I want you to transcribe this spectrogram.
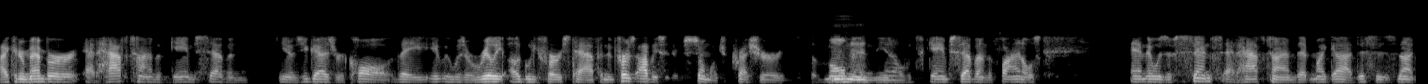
I can remember at halftime of game seven, you know, as you guys recall, they, it, it was a really ugly first half. And then first, obviously there was so much pressure, the moment, mm-hmm. you know, it's game seven in the finals. And there was a sense at halftime that, my God, this is not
